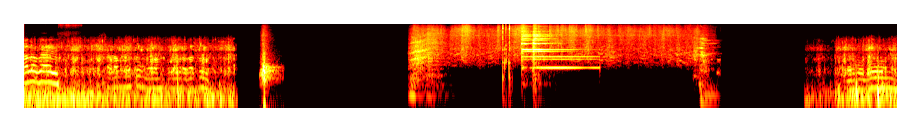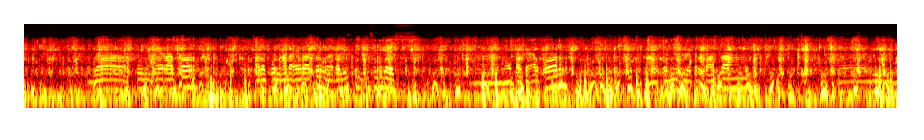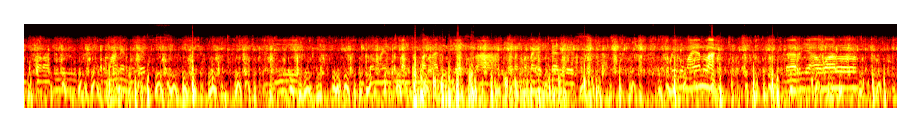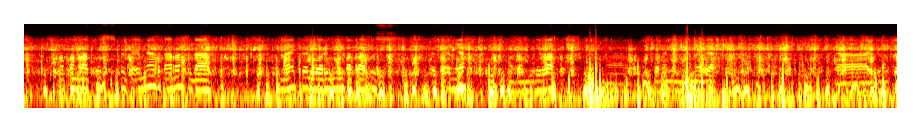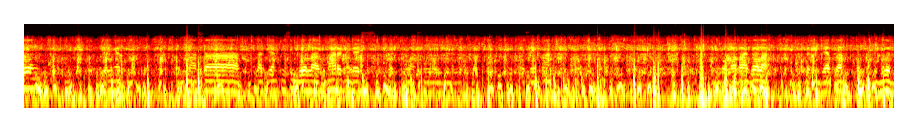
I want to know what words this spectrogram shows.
Halo guys, Assalamualaikum warahmatullahi wabarakatuh. Berhubung nggak punya aerator, kalaupun ada aerator nggak ada listrik di sini guys. Nah, mau pakai alkon, alkonnya sudah terpasang eh, di instalasi permanen guys kita main tentang-tentang aja guys nah tentang-tentang aja guys. Tapi lumayan lah. Dari awal 800 ppm nya sekarang sudah naik ke 2400 ppm ya. Alhamdulillah. Nah, kita main ini aja. Ya hitung-hitung. Ingat masa latihan fishing bola kemarin ya guys. Masih kegiatan kebun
